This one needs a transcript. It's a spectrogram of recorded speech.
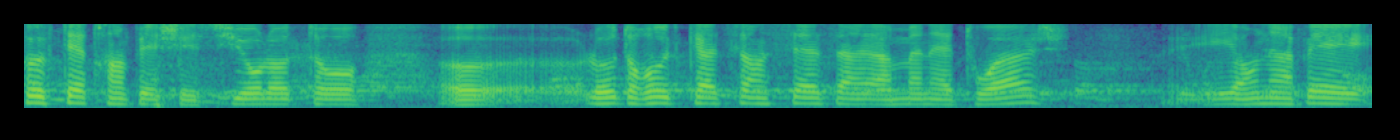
peuvent être empêchés sur euh, l'autoroute 416 à Manitouage, et on avait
